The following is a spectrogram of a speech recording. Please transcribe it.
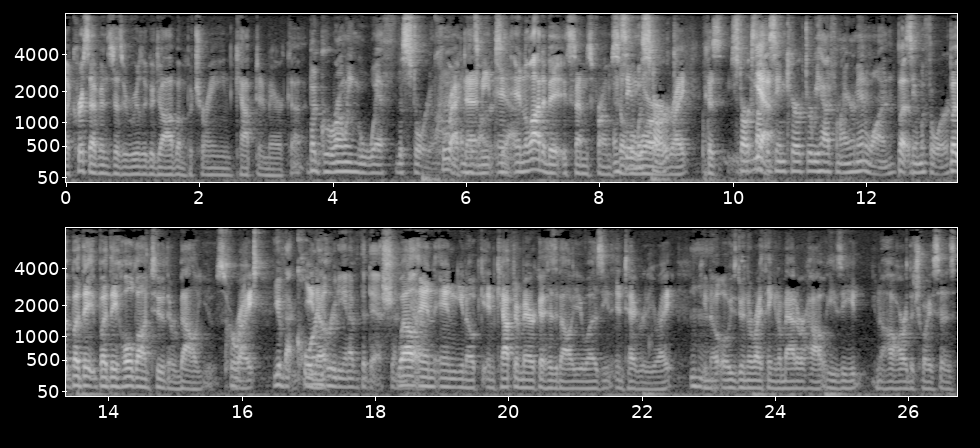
like Chris Evans does a really good job on portraying Captain America. But growing with the storyline. Correct. and I mean, arcs, and, yeah. and a lot of it, it stems from And Civil same with War, Stark. right? Because Stark's not the same character we had from Iron Man One. But- same with Thor. but but they but they hold on to their values, right? You have that core You know- ingredient of the dish. And, Well, yeah. and and you know, in Captain America, his value was integrity, right? Mm-hmm. You know, always doing the right thing, no matter how easy, you know, how hard the choice is.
